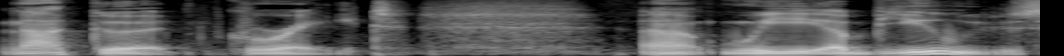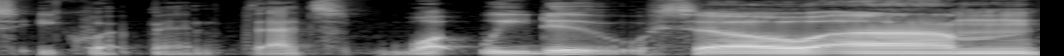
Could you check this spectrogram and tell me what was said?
not good, great. Uh, we abuse equipment. That's what we do. So, um,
